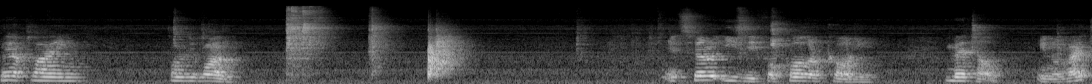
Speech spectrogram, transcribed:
we are applying only one. It's very easy for color coding. Metal, you know, right?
